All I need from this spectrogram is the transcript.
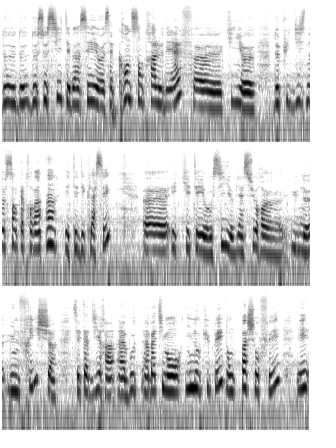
de, de- ce site, eh ben, c'est euh, cette grande centrale EDF euh, qui, euh, depuis 1981, était déclassée. et qui était aussi bien sûr une, une friche, c'est-à-dire un, un, bâtiment inoccupé, donc pas chauffé et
